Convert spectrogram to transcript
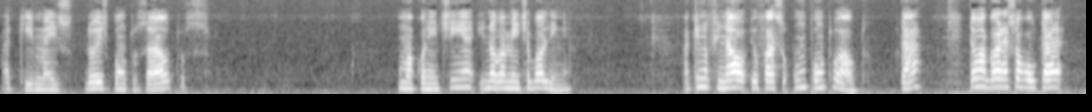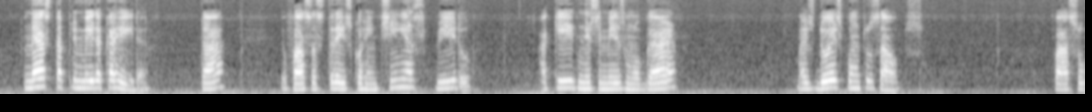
aqui mais dois pontos altos, uma correntinha e novamente a bolinha. Aqui no final eu faço um ponto alto tá? Então, agora é só voltar nesta primeira carreira, tá? Eu faço as três correntinhas, viro aqui nesse mesmo lugar, mais dois pontos altos. Faço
